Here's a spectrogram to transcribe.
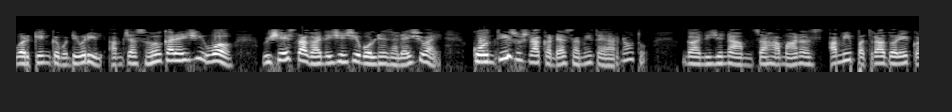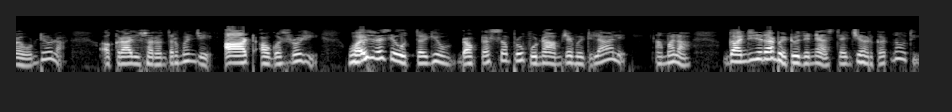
वर्किंग कमिटीवरील आमच्या सहकाऱ्यांशी व विशेषतः गांधीजींशी बोलणे झाल्याशिवाय कोणतीही सूचना करण्यास आम्ही तयार नव्हतो. गांधीजींना आमचा हा मानस आम्ही पत्राद्वारे कळवून ठेवला. अकरा दिवसानंतर म्हणजे आठ ऑगस्ट रोजी व्हॉइसरचे उत्तर घेऊन डॉक्टर सप्रू पुन्हा आमच्या भेटीला आले. आम्हाला गांधीजींना भेटू देण्यास त्यांची हरकत नव्हती.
